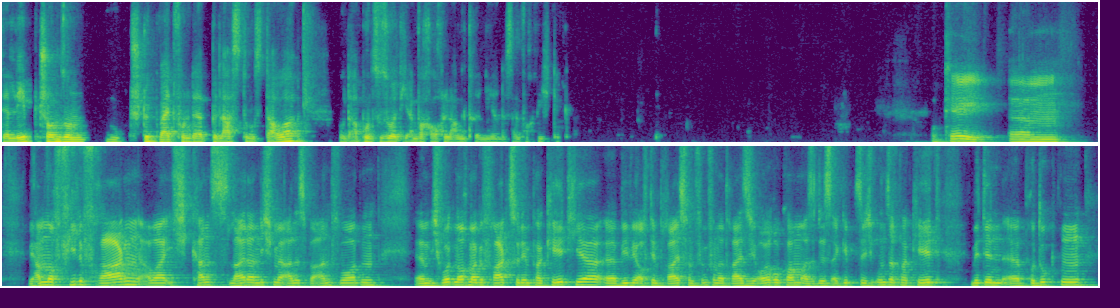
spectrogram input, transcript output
der lebt schon so ein, ein Stück weit von der Belastungsdauer. Und ab und zu sollte ich einfach auch lang trainieren. Das ist einfach wichtig. Okay, ähm, wir haben noch viele Fragen, aber ich kann es leider nicht mehr alles beantworten. Ähm, ich wurde noch mal gefragt zu dem Paket hier, äh, wie wir auf den Preis von 530 Euro kommen. Also das ergibt sich unser Paket mit den äh, Produkten.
